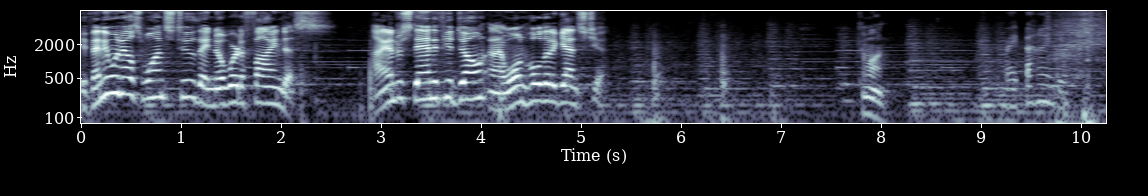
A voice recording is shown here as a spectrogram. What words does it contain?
If anyone else wants to, they know where to find us. I understand if you don't, and I won't hold it against you. Come on. Right behind you.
